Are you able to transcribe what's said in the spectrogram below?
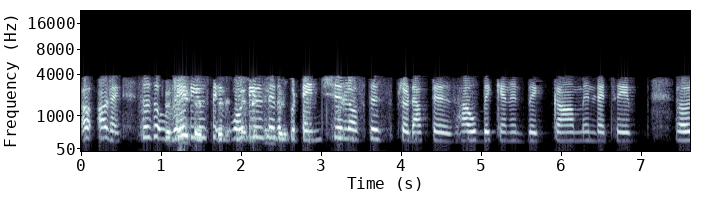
Oh, all right. So, so The where do you say, what do you say the the- potential of this product is? How big can it become in, let's say, uh,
